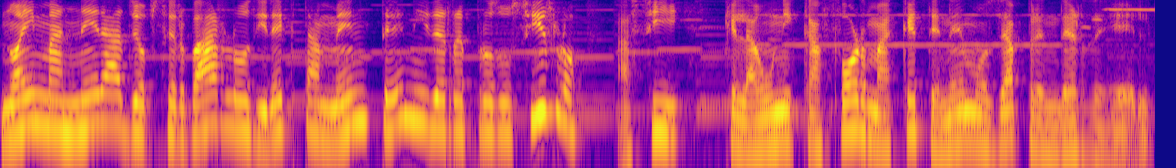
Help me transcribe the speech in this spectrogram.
No hay manera de observarlo directamente ni de reproducirlo, así que la única forma que tenemos de aprender de él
